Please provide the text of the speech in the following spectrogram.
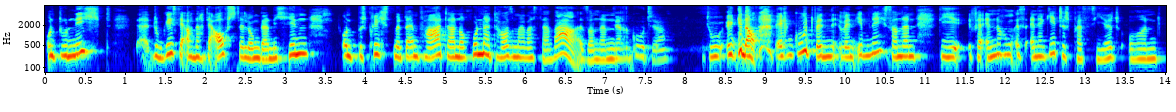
Und du nicht äh, du gehst ja auch nach der Aufstellung da nicht hin und besprichst mit deinem Vater noch hunderttausendmal, was da war, sondern. Wäre gut, ja. Du, äh, genau, wäre gut, wenn, wenn eben nicht, sondern die Veränderung ist energetisch passiert und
